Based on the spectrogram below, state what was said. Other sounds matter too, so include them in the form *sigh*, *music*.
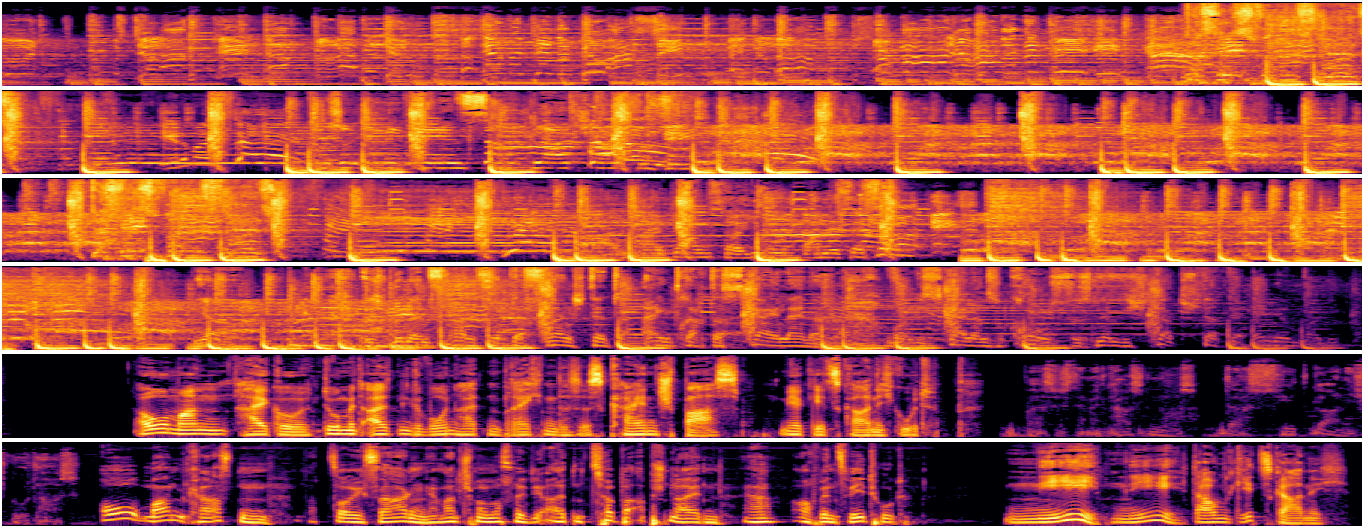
good. Skyliner. Weil die Skyline so groß ist, nenn die Stadt Stadt der Engel. weil die- Oh Mann, Heiko, du mit alten Gewohnheiten brechen, das ist kein Spaß. Mir geht's gar nicht gut. Was ist denn mit Carsten los? Das sieht gar nicht gut aus. Oh Mann, Carsten, was soll ich sagen? Ja, manchmal muss man die alten Zöpfe abschneiden, ja, auch wenn es weh tut. Nee, nee, darum geht's gar nicht.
